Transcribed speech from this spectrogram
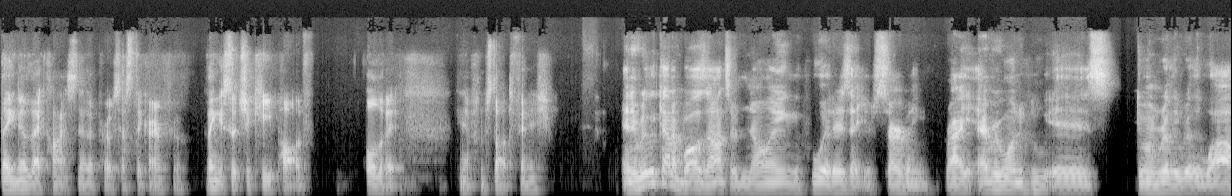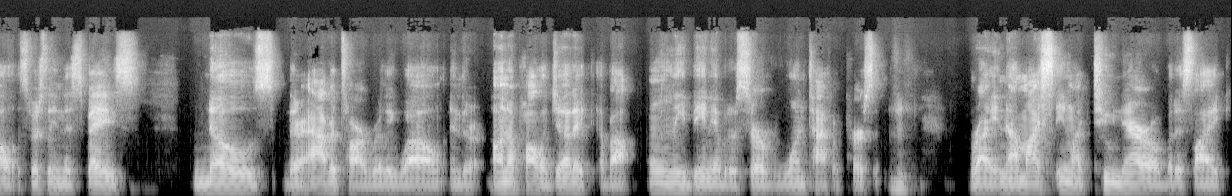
they know their clients know the process they're going through. I think it's such a key part of all of it, you know, from start to finish. And it really kind of boils down to knowing who it is that you're serving, right? Everyone who is doing really, really well, especially in this space, knows their avatar really well and they're unapologetic about only being able to serve one type of person. Mm-hmm. Right. Now, it might seem like too narrow, but it's like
